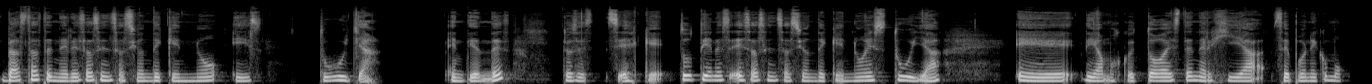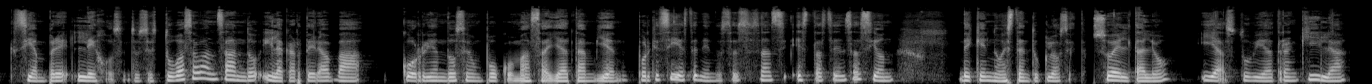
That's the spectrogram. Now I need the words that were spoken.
vas a tener esa sensación de que no es tuya, ¿entiendes? Entonces, si es que tú tienes esa sensación de que no es tuya, eh, digamos que toda esta energía se pone como siempre lejos. Entonces tú vas avanzando y la cartera va corriéndose un poco más allá también, porque sigues teniendo esta, esta sensación de que no está en tu closet. Suéltalo y haz tu vida tranquila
